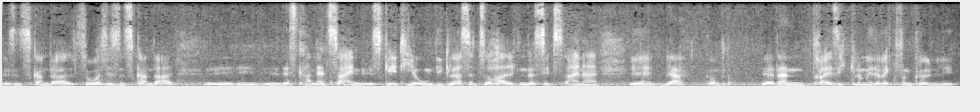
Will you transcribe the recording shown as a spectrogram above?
Das ist ein Skandal. Sowas ist ein Skandal. Äh, das kann nicht sein. Es geht hier um die Klasse zu halten. Da sitzt einer, äh, ja, komm, der dann 30 Kilometer weg von Köln lebt.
